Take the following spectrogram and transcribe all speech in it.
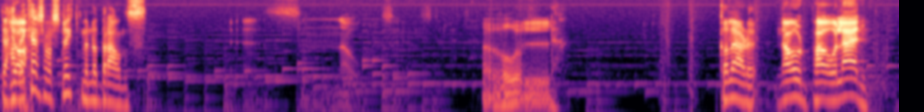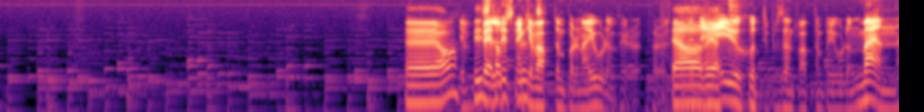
Det hade Ja. kanske varit snyggt med några browns. Snow. så istället. Wool. Kolla här du. Nordpolen! Eh, ja, Det är visst, väldigt absolut. mycket vatten på den här jorden för, förut. Ja, det är vet. ju 70% vatten på jorden, men...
